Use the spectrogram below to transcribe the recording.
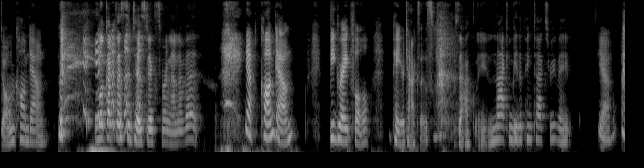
Don't calm down. look up the statistics for Nunavut. yeah, calm down. Be grateful. Pay your taxes. Exactly. And that can be the pink tax rebate. yeah.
